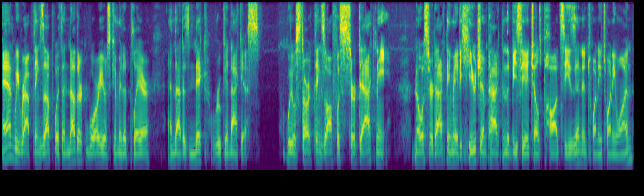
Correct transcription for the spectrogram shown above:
And we wrap things up with another Warriors committed player, and that is Nick Rukinakis. We will start things off with Serdachny. Noah Serdachny made a huge impact in the BCHL's pod season in 2021.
